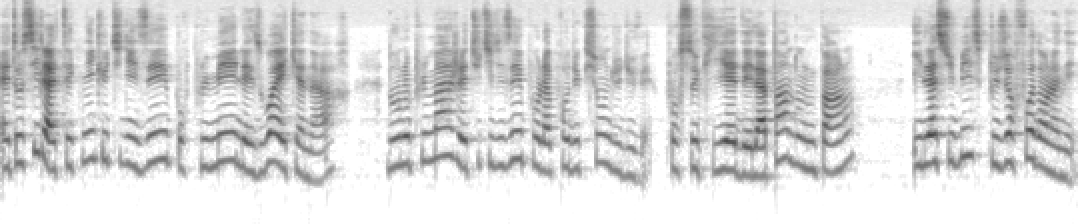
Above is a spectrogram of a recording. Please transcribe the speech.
est aussi la technique utilisée pour plumer les oies et canards, dont le plumage est utilisé pour la production du duvet. Pour ce qui est des lapins dont nous parlons, ils la subissent plusieurs fois dans l'année,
